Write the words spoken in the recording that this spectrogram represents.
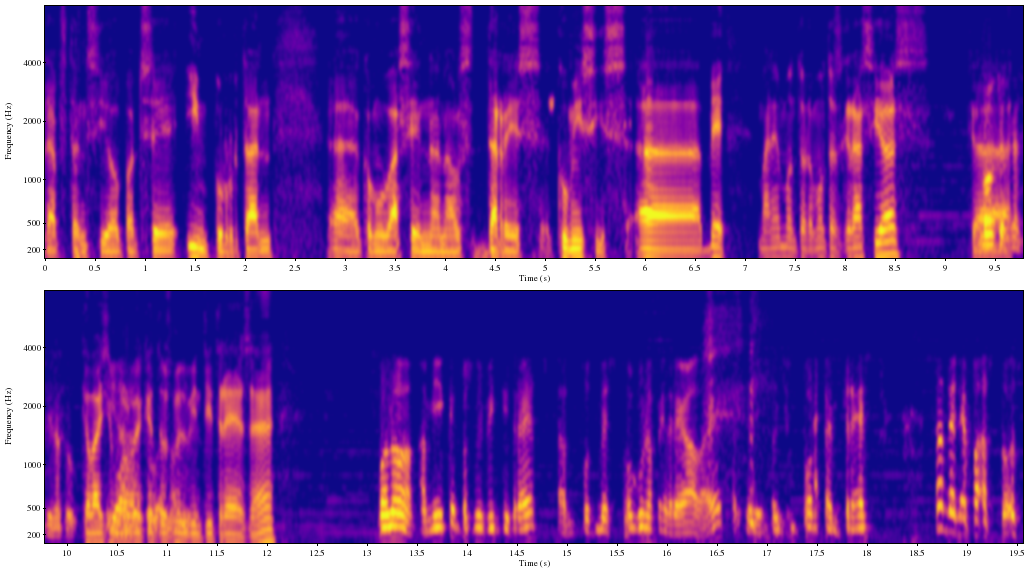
d'abstenció pot ser important, eh, com ho va sent en els darrers comicis. Eh, bé, Manel Montoro, moltes gràcies. Que, moltes gràcies a tu. Que vagi I molt bé aquest 2023, eh? Bueno, a mi aquest 2023 em fot més poc una pedregada, eh? Perquè em porten tres de nefastos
